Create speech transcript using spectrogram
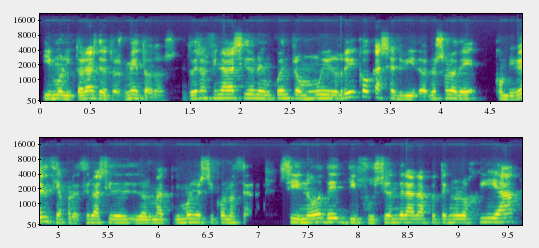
y monitoras de otros métodos. Entonces, al final ha sido un encuentro muy rico que ha servido no solo de convivencia, por decirlo así, de, los matrimonios y conocer, sino de difusión de la nanotecnología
